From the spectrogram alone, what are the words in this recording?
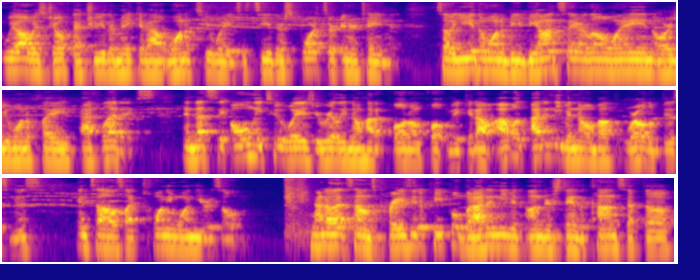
we always joke that you either make it out one of two ways. It's either sports or entertainment. So you either want to be Beyonce or Lil Wayne, or you want to play athletics, and that's the only two ways you really know how to quote unquote make it out. I was I didn't even know about the world of business until I was like 21 years old. I know that sounds crazy to people, but I didn't even understand the concept of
